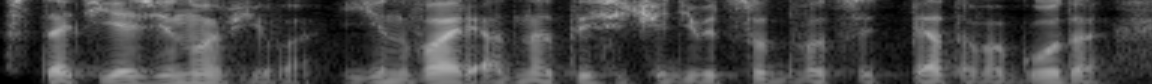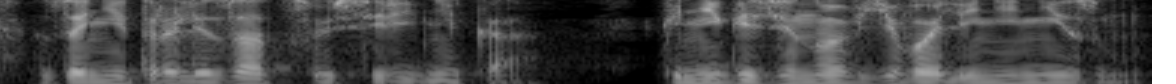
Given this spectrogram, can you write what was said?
Статья Зиновьева, январь 1925 года за нейтрализацию середняка. Книга Зиновьева Ленинизм,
